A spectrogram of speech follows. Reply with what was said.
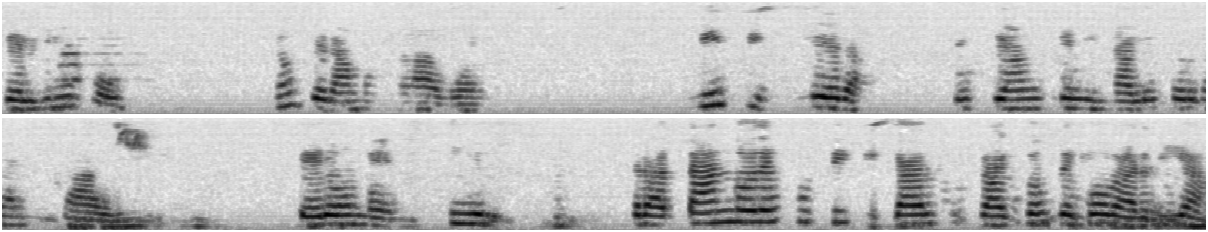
del grupo, no esperamos nada bueno, ni siquiera que sean criminales organizados, pero mentir, tratando de justificar sus actos de cobardía,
